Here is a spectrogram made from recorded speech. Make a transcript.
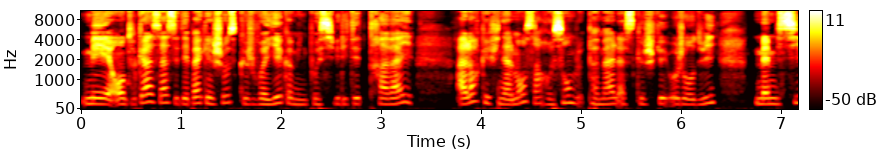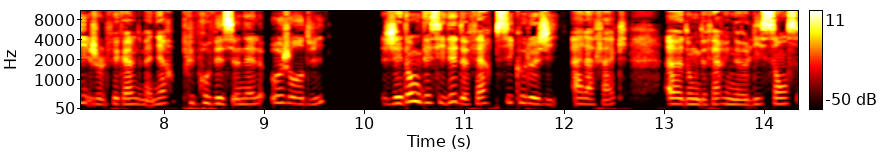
Mais en tout cas, ça, c'était pas quelque chose que je voyais comme une possibilité de travail, alors que finalement, ça ressemble pas mal à ce que je fais aujourd'hui, même si je le fais quand même de manière plus professionnelle aujourd'hui. J'ai donc décidé de faire psychologie à la fac, euh, donc de faire une licence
